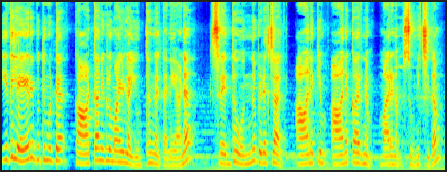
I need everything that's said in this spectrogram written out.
ഇതിലേറെ ബുദ്ധിമുട്ട് കാട്ടാനകളുമായുള്ള യുദ്ധങ്ങൾ തന്നെയാണ്. ശ്രദ്ധ ഒന്ന് പിഴച്ചാൽ ആനയ്ക്കും ആനക്കാരനും മരണം സുനിശ്ചിതം.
